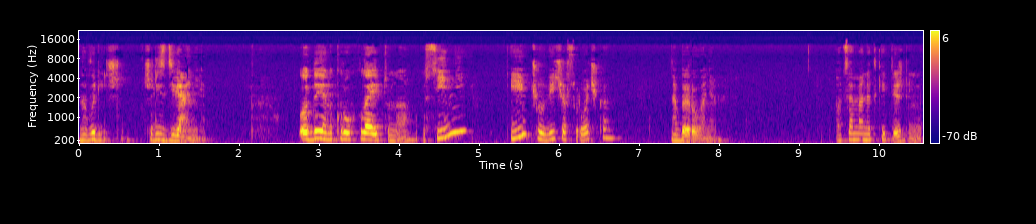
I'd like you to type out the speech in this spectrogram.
новорічні чи різдвяні. Один круг Клейтона осінній і чоловіча сорочка набирування. Оце в мене такий тиждень.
